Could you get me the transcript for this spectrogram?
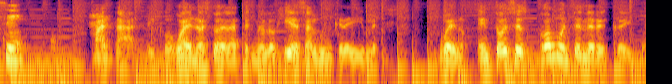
Sí. Fantástico. Bueno, esto de la tecnología es algo increíble. Bueno, entonces, ¿cómo entender el crédito?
